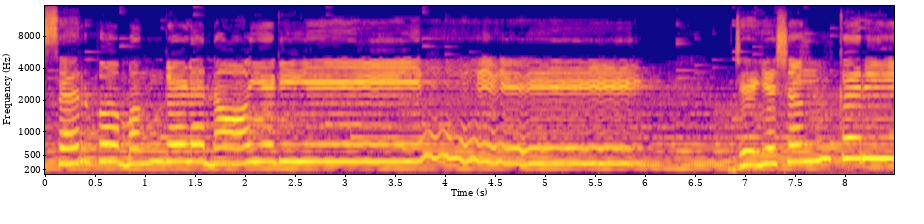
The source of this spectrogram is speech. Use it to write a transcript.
सर्वमङ्गलनायगिये जयशङ्करिये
